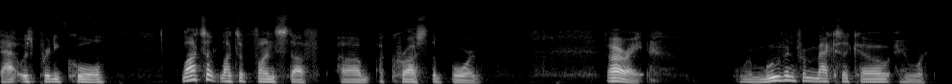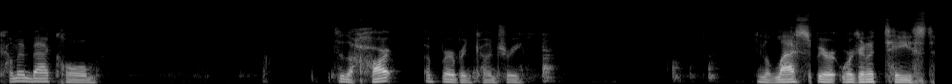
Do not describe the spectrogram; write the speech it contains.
That was pretty cool. Lots of lots of fun stuff um, across the board. All right, we're moving from Mexico and we're coming back home to the heart of bourbon country. And the last spirit we're going to taste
